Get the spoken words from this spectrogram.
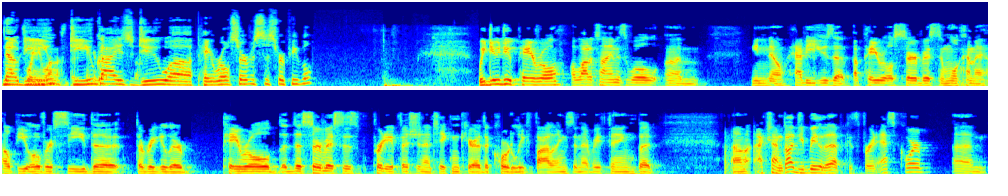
Now, do you, you do you guys do uh, payroll services for people? We do do payroll. A lot of times we'll, um, you know, have you use a, a payroll service, and we'll kind of help you oversee the the regular payroll. The, the, service is pretty efficient at taking care of the quarterly filings and everything. But um, actually, I'm glad you brought that up because for an S corp, um,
